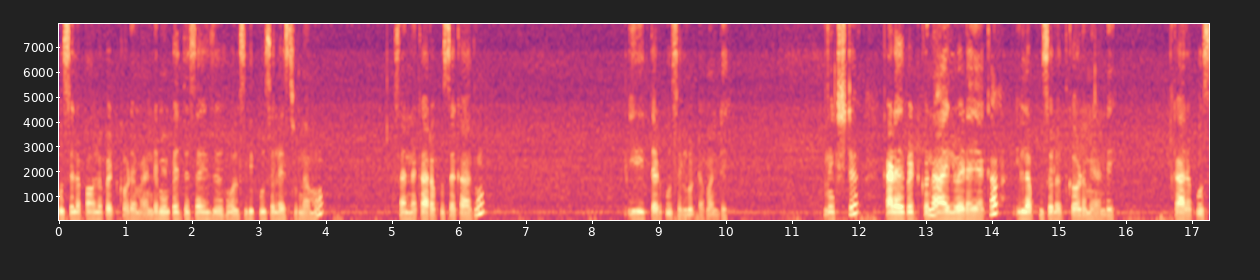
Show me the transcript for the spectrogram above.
పూసల పావులో పెట్టుకోవడం అండి. మేము పెద్ద సైజు హోల్స్ది పూసలు వేస్తున్నాము. సన్నకార పూస కాదు. ఇది ఇత్తడి పూసలు కుట్టామండి. నెక్స్ట్ కడాయి పెట్టుకొని ఆయిల్ వేడయ్యాక ఇలా పూసలు ఒత్తుకోవడమే అండి. కారపూస.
